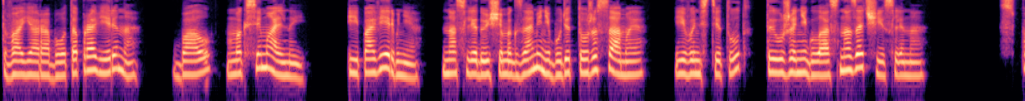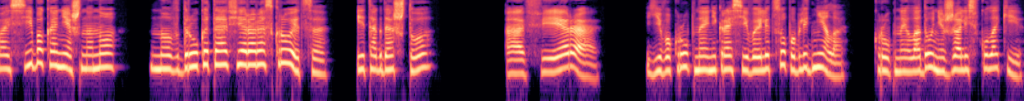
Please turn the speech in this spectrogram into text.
«Твоя работа проверена. Балл максимальный. И поверь мне, на следующем экзамене будет то же самое. И в институт ты уже негласно зачислена». «Спасибо, конечно, но... Но вдруг эта афера раскроется, и тогда что?» «Афера?» Его крупное некрасивое лицо побледнело, крупные ладони сжались в кулаки.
